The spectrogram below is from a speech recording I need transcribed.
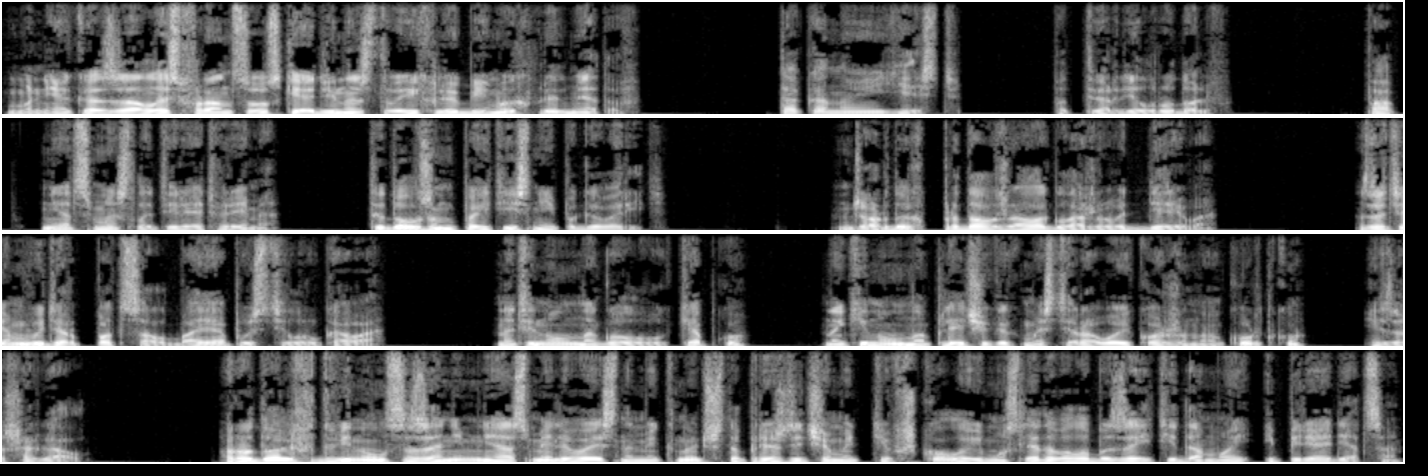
«Мне казалось, французский — один из твоих любимых предметов». «Так оно и есть», — подтвердил Рудольф. «Пап, нет смысла терять время. Ты должен пойти с ней поговорить». Джордах продолжал оглаживать дерево. Затем вытер пот со и опустил рукава. Натянул на голову кепку, накинул на плечи, как мастеровой, кожаную куртку и зашагал. Рудольф двинулся за ним, не осмеливаясь намекнуть, что прежде чем идти в школу, ему следовало бы зайти домой и переодеться.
